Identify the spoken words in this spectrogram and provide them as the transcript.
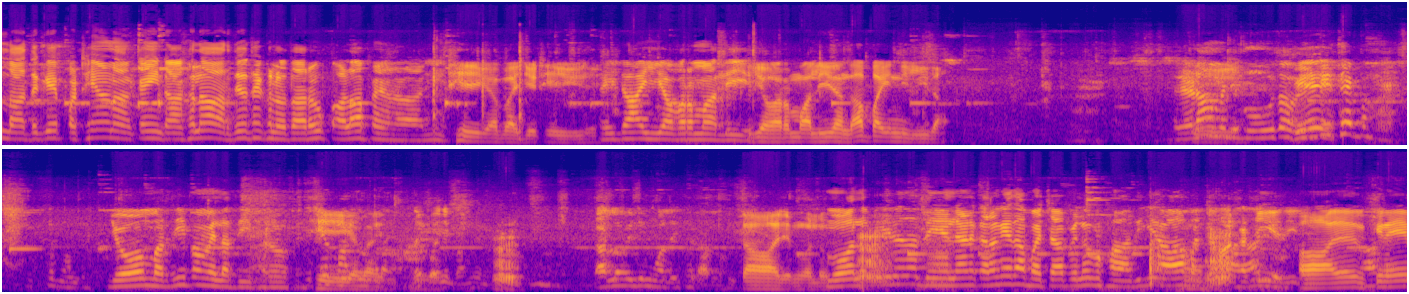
ਲੱਦ ਕੇ ਪੱਠਿਆਂ ਨਾਲ ਘੰਟਾ ਖਿਲਾਰ ਦੇ ਉੱਥੇ ਖਲੋਤਾ ਰਹੂ ਕਾਲਾ ਪੈਣ ਵਾਲਾ ਨਹੀਂ। ਠੀਕ ਹੈ ਬਾਈ ਜੀ ਠੀਕ ਹੈ ਐਡਾ ਯਵਰ ਮਾਲੀ ਯਾਰ ਮਾਲੀ ਜਾਂਦਾ ਬਾਈ ਨੀਲੀ ਦਾ। ਰੇੜਾ ਮਜ਼ਬੂਤ ਹੋਵੇ। ਜੋ ਮਰਜ਼ੀ ਭਾਵੇਂ ਲੱਦੀ ਫਿਰੋ ਠੀਕ ਹੈ ਬਾਈ ਕਰ ਲਓ ਜੀ ਮੁੱਲ ਇੱਥੇ ਕਰ ਲਓ। ਤਾਜ ਮੁੱਲ। ਮੁੱਲ ਦੇਣ ਲੈਣ ਕਰਾਂਗੇ ਇਹਦਾ ਬੱਚਾ ਪਹਿਲਾਂ ਵਿਖਾ ਦਈਏ ਆ ਬੱਚਾ ਕੱਟੀ ਹੈ ਜੀ। ਆ ਇਹ ਕਿਨੇ?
